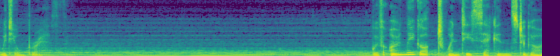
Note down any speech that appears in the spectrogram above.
with your breath. We've only got 20 seconds to go.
